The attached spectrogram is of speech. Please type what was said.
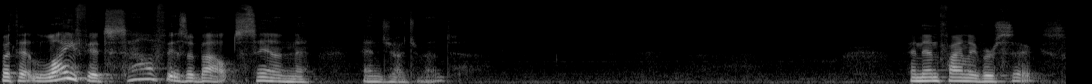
but that life itself is about sin and judgment. And then finally, verse 6.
